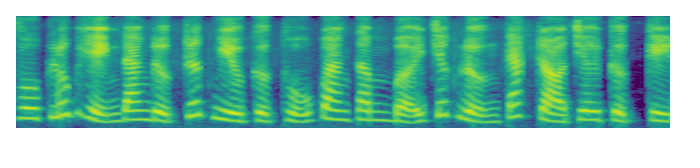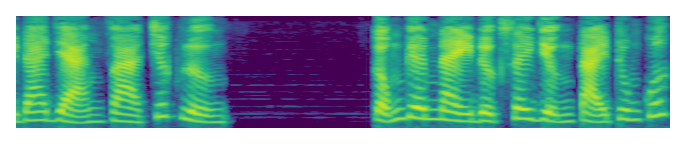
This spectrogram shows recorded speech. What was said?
Vô Club hiện đang được rất nhiều cực thủ quan tâm bởi chất lượng các trò chơi cực kỳ đa dạng và chất lượng. Cổng game này được xây dựng tại Trung Quốc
